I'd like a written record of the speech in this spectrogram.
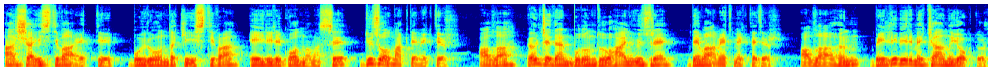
arşa istiva etti. Buyruğundaki istiva eğrilik olmaması düz olmak demektir. Allah önceden bulunduğu hal üzere devam etmektedir. Allah'ın belli bir mekanı yoktur.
